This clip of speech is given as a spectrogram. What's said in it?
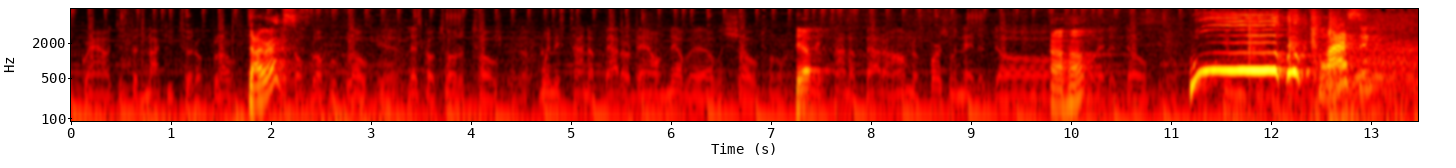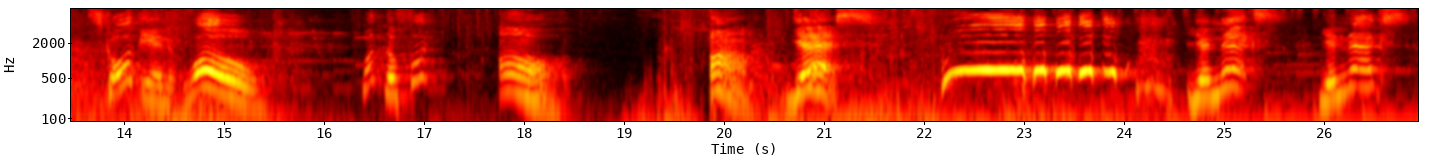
Get you off the ground just to knock you to the floor. Let's go blow for blow. Yeah. Let's go toe to toe. When it's time to battle, they don't never ever show. Yep. When it's time to battle, I'm the first one at the door. Uh-huh. Woo! Classic Scorpion. Whoa. What the fuck? Oh. Ah. yes. Woo! You're next. You're next.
